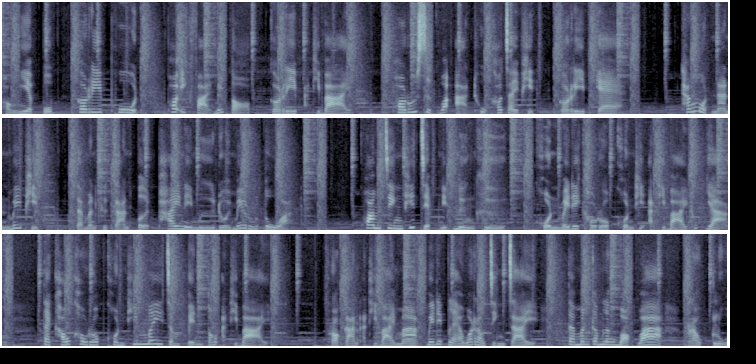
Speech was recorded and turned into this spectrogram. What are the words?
พอเงียบปุ๊บก็รีบพูด พออีกฝ่ายไม่ตอบ ก็รีบอธิบาย พอรู้สึกว่าอาจถูกเข้าใจผิด ก็รีบแก้ ทั้งหมดนั้นไม่ผิด แต่มันคือการเปิดไพ่ในมือโดยไม่รู้ตัว ความจริงที่เจ็บนิดหนึ่งคือ คนไม่ได้เคารพคนที่อธิบายทุกอย่าง แต่เขาเคารพคนที่ไม่จำเป็นต้องอธิบาย ราะการอธิบายมากไม่ได้แปลว่าเราจริงใจ แต่มันกำลังบอกว่า เรากลัว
